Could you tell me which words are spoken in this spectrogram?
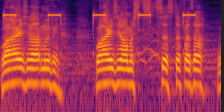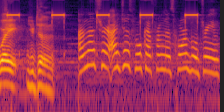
Why is he not moving? Why is he almost so stiff as a wait? You didn't. I'm not sure. I just woke up from this horrible dream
